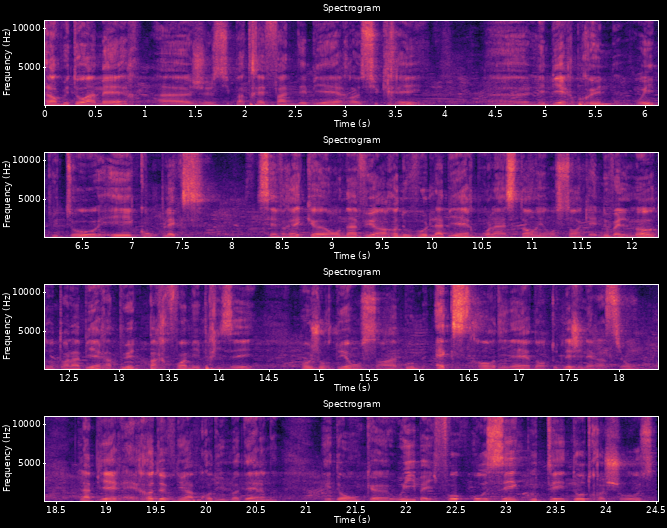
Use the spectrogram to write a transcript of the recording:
Alors plutôt amer. Euh, je ne suis pas très fan des bières sucrées. Euh, les bières brunes, oui plutôt, et complexes. C'est vrai qu'on a vu un renouveau de la bière pour l'instant et on sent qu'il y a une nouvelle mode. Autant la bière a pu être parfois méprisée. Aujourd'hui, on sent un boom extraordinaire dans toutes les générations. La bière est redevenue un produit moderne. Et donc, euh, oui, ben, il faut oser goûter d'autres choses.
